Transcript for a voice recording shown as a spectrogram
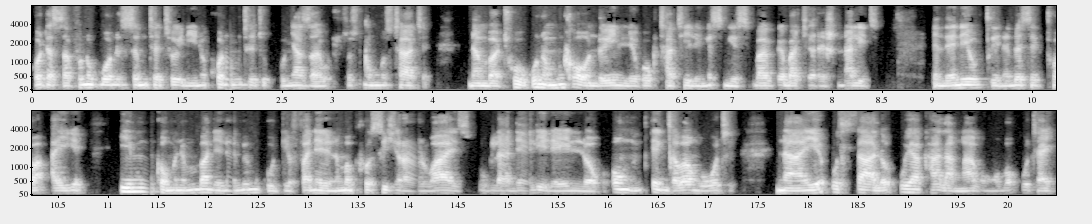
kodwa sisafuna ukubona sisemthethweni yini ukhona umthetho ogunyazayo ukuthi leso sinqumo usithathe. Number two, kunomqondo yini le kokuthathile ngesingisi bake bathi rationality and then eyokugcina bese kuthiwa ayike imigomo nemibandela noma imigudu efanele noma procedural wise ukulandelile yini lokho engicabanga ukuthi naye uhlalo uyakhala ngako ngoba uthi hayi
